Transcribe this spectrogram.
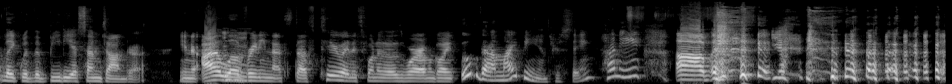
like with the BDSM genre. You know, I love mm-hmm. reading that stuff too, and it's one of those where I'm going, "Ooh, that might be interesting, honey." Um, yeah.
